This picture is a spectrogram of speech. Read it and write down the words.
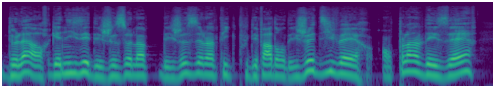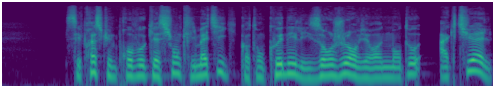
de là à organiser des Jeux, Olympiques, des, des Jeux d'hiver en plein désert, c'est presque une provocation climatique. Quand on connaît les enjeux environnementaux actuels,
